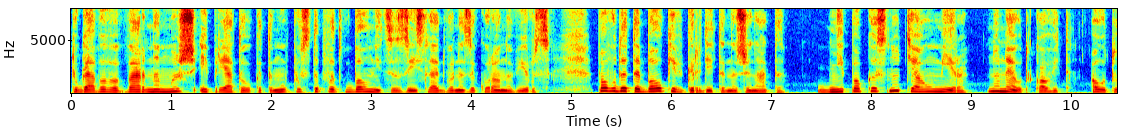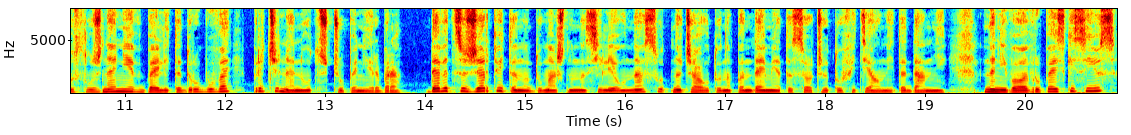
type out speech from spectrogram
Тогава във Варна мъж и приятелката му постъпват в болница за изследване за коронавирус. Поводът е болки в гърдите на жената. Дни по-късно тя умира, но не от COVID, а от осложнение в белите дробове, причинено от щупени ребра. Девет са жертвите на домашно насилие у нас от началото на пандемията, сочат официалните данни. На ниво Европейски съюз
